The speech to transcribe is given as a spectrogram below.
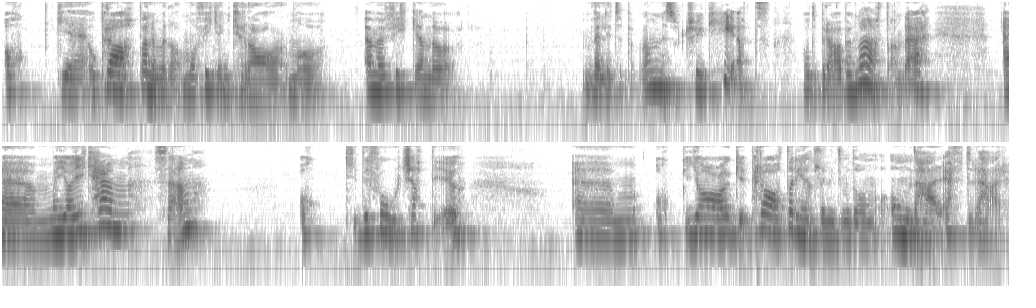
och, eh, och pratade med dem och fick en kram och ja, men fick ändå väldigt typ, ja, men en stor trygghet och ett bra bemötande. Eh, men jag gick hem sen och det fortsatte ju. Ehm, och jag pratade egentligen inte med dem om det här efter det här.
